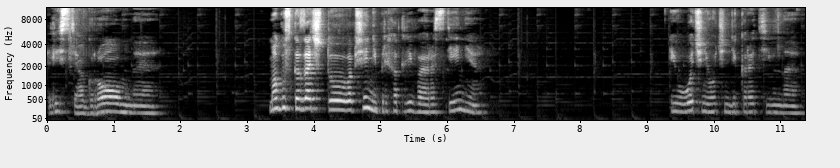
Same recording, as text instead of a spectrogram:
Листья огромные. Могу сказать, что вообще неприхотливое растение. И очень-очень декоративное.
